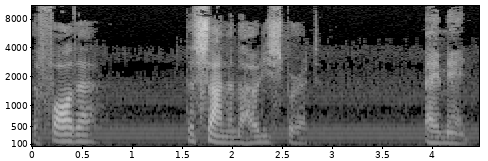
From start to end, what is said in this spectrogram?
the Father, the Son, and the Holy Spirit. Amen.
